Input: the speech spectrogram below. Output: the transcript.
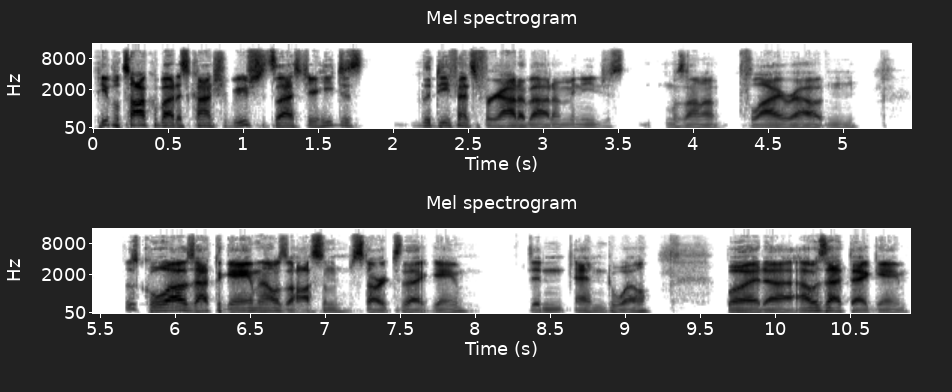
people talk about his contributions last year. He just the defense forgot about him, and he just was on a fly route, and it was cool. I was at the game. That was awesome. Start to that game didn't end well, but uh, I was at that game.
